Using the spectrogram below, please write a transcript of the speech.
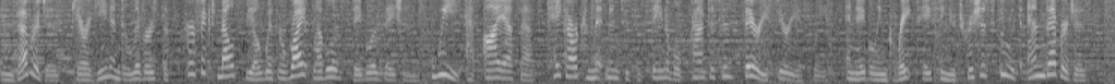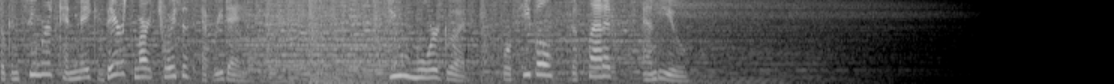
In beverages, carrageenan delivers the perfect mouthfeel with the right level of stabilization. We at IFF take our commitment to sustainable practices very seriously, enabling great tasting nutritious foods and beverages so consumers can make their smart choices every day. Do more good for people, the planet, and you.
